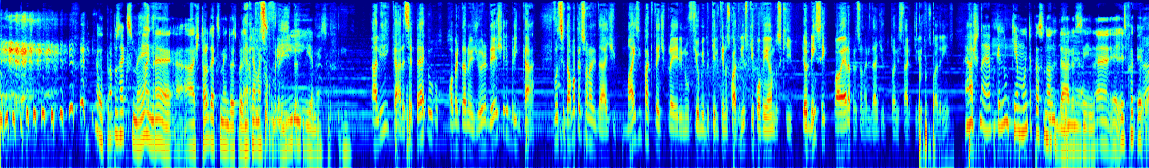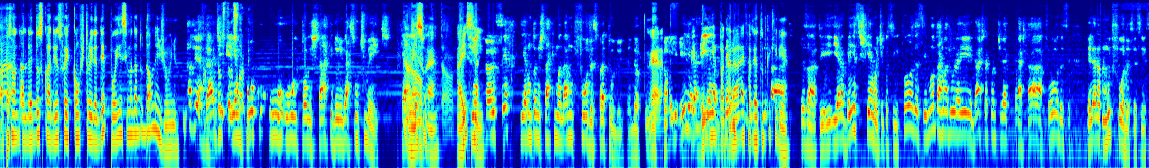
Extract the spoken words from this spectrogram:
é, os próprios X-Men, né? A história do X-Men 2, por exemplo, já é mais sofrida. sombria, mais sofrida. Ali, cara, você pega o Robert Downey Jr., deixa ele brincar. Você dá uma personalidade mais impactante para ele no filme do que ele tem nos quadrinhos, porque convenhamos que eu nem sei qual era a personalidade do Tony Stark direito nos quadrinhos. Eu acho que na época ele não tinha muita personalidade, assim, né? Ele foi, ah. A personalidade dos quadrinhos foi construída depois em cima da do Downey Jr. Na verdade, então, ele é um pouco o, o Tony Stark do universo Ultimate. Que não, isso é. Então, Aí tinha sim. câncer e era um Tony Stark que mandava um foda-se pra tudo, entendeu? Era. Então ele, ele era. Bebia ele era pra caralho e fazia tudo que queria. Exato. E, e, era bem esse esquema, tipo assim, foda-se, monta a armadura aí, gasta quando tiver que gastar, foda-se. Ele era muito foda-se, assim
